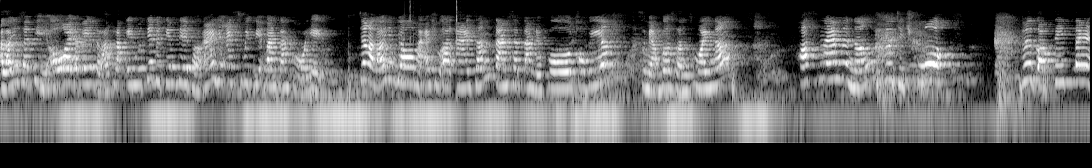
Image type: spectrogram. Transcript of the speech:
ឥឡូវយើង set PDO ហើយដល់ពេលយើងទៅឡើង plugin មួយទៀតវាទៀមទាប្រើ i យើងអាច switch វាបានតាមក្រោយទេចឹងឥឡូវយើងយកមក SQLi សិនតាម set តាម default របស់វាសម្រាប់ version ថ្មីហ្នឹង hostname នៅនឹងគឺជាឈ្មោះឬក៏ទីតាំង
